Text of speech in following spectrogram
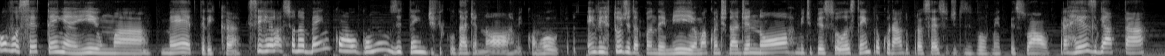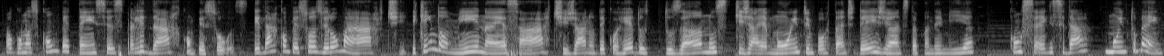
Ou você tem aí uma métrica que se relaciona bem com alguns e tem dificuldade enorme com outros? Em virtude da pandemia, uma quantidade enorme de pessoas tem procurado o processo de desenvolvimento pessoal para resgatar algumas competências para lidar com pessoas. Lidar com pessoas virou uma arte e quem domina essa arte já no decorrer do, dos anos, que já é muito importante desde antes da pandemia, consegue se dar muito bem.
